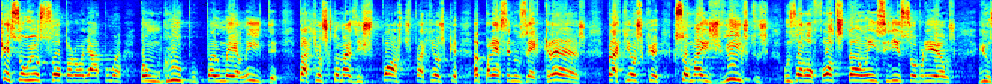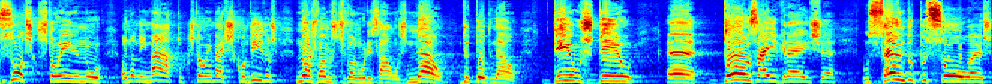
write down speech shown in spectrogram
Quem sou eu só para olhar para, uma, para um grupo, para uma elite, para aqueles que estão mais expostos, para aqueles que aparecem nos ecrãs, para aqueles que, que são mais vistos, os holofotes estão a incidir sobre eles, e os outros que estão aí no anonimato, que estão aí mais escondidos, nós vamos desvalorizá-los. Não, de todo não Deus deu uh, dons à igreja, usando pessoas,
